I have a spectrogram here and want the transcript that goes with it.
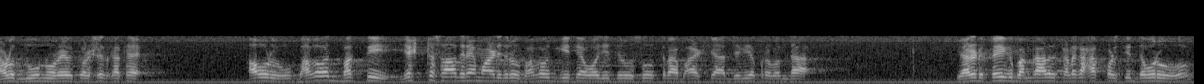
ಅವಳು ನೂರು ನೂರೈವತ್ತು ವರ್ಷದ ಕಥೆ. ಅವರು ಭಗವದ್ಭಕ್ತಿ ಎಷ್ಟು ಸಾಧನೆ ಮಾಡಿದ್ರು, ಭಗವದ್ಗೀತೆ ಓದಿದ್ರು, ಸೂತ್ರ, ಭಾಷ್ಯ, ದಿವ್ಯ ಪ್ರಬಂಧ. ಎರಡು ಕೈಗೆ ಬಂಗಾರದ ಕಡಗ ಹಾಕ್ಕೊಳ್ತಿದ್ದವರು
